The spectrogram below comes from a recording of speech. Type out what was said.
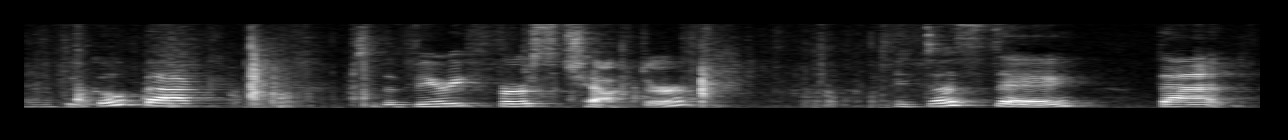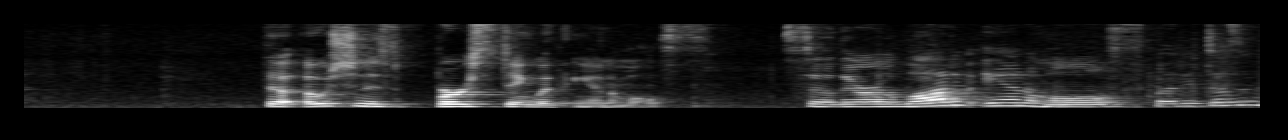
And if we go back to the very first chapter, it does say that the ocean is bursting with animals. So there are a lot of animals, but it doesn't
